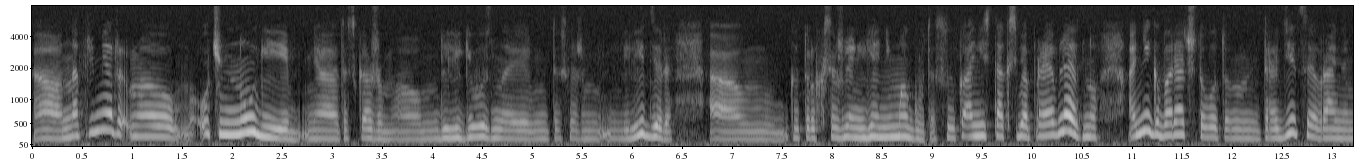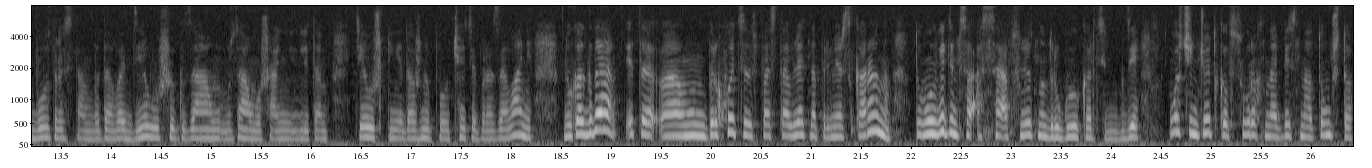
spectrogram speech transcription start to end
А, Например, м, очень многие, э, так скажем, эм, религиозные, так скажем, лидеры, эм, которых, к сожалению, я не могу, так сказать, они так себя проявляют, но они говорят, что вот традиция в раннем возрасте там выдавать девушек зам- замуж, они, или там девушки не должны получать образование. Но когда это э, приходится поставлять, например, с Кораном, то мы увидим абсолютно другую картину, где очень четко в сурах написано о том, что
